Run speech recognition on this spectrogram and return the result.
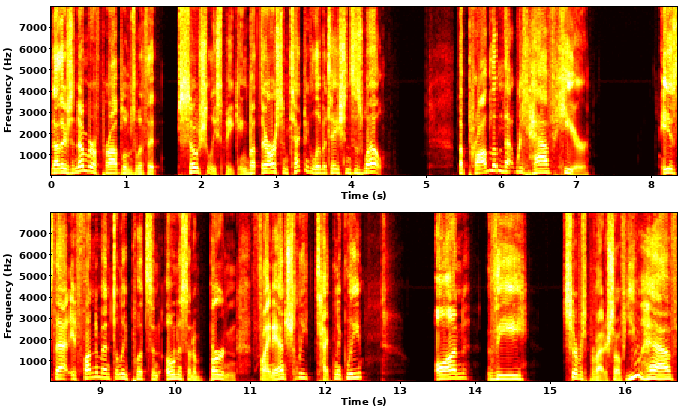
Now, there's a number of problems with it, socially speaking, but there are some technical limitations as well. The problem that we have here is that it fundamentally puts an onus and a burden financially, technically, on the service provider. So if you have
